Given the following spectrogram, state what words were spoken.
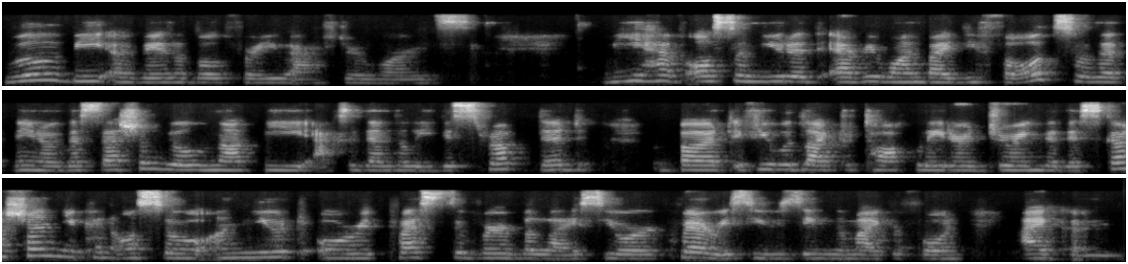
will be available for you afterwards. We have also muted everyone by default so that you know the session will not be accidentally disrupted. But if you would like to talk later during the discussion, you can also unmute or request to verbalize your queries using the microphone icon.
